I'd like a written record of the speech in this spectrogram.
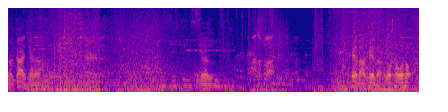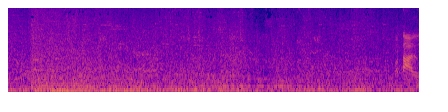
要干去了。事儿 Ally has been slain. 怎么说的怎么？开打开打！我操我操！我打的了，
